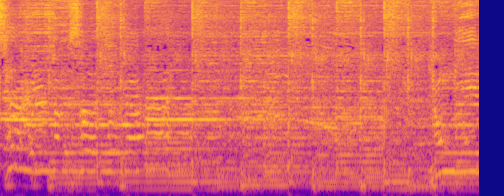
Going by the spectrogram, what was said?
참을 망설일까 용기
